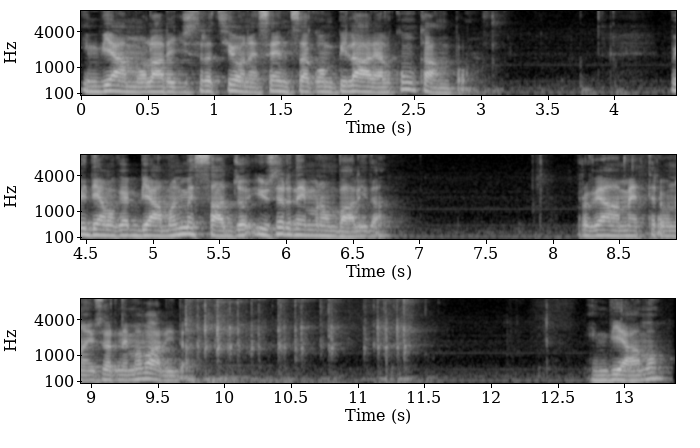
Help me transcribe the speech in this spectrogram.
Inviamo la registrazione senza compilare alcun campo. vediamo che abbiamo il messaggio username non valida. Proviamo a mettere una username valida. Inviamo.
